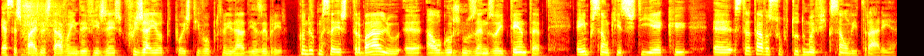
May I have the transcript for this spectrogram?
essas páginas estavam ainda virgens. Fui já eu depois tive a oportunidade de as abrir. Quando eu comecei este trabalho, uh, alguns nos anos 80, a impressão que existia é que uh, se tratava sobretudo de uma ficção literária,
